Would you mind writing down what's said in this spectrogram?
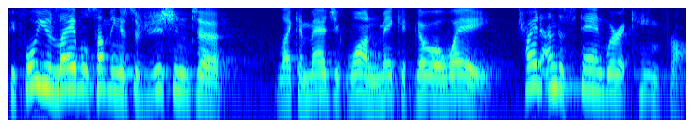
Before you label something as a tradition to, like a magic wand, make it go away, try to understand where it came from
